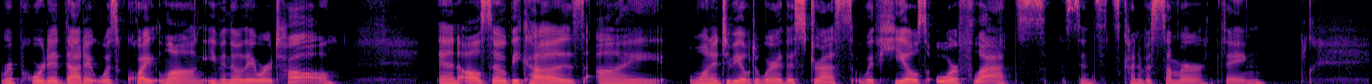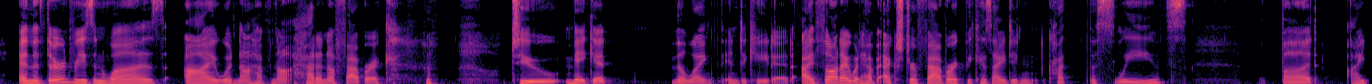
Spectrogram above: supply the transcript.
reported that it was quite long, even though they were tall. And also because I wanted to be able to wear this dress with heels or flats, since it's kind of a summer thing. And the third reason was I would not have not had enough fabric to make it the length indicated. I thought I would have extra fabric because I didn't cut the sleeves, but I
